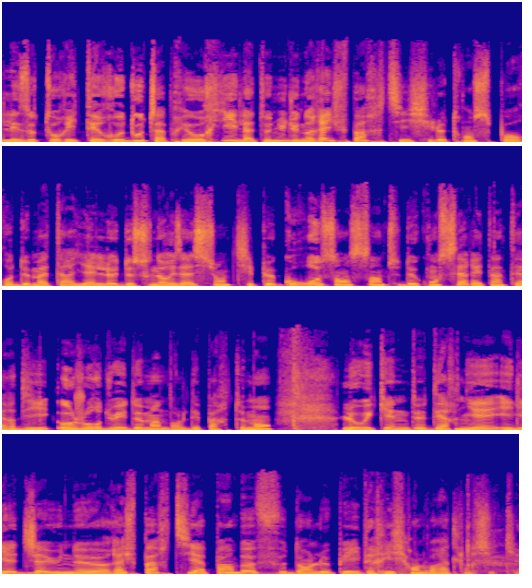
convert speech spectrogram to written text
les autorités redoutent a priori la tenue d'une rave party. Le transport de matériel de sonorisation type grosse enceinte de concert est interdit aujourd'hui et demain dans le département. Le week-end dernier, il y a déjà une rave party à Paimboeuf dans le pays de Rie en Loire-Atlantique.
